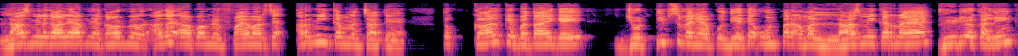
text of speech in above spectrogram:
लाजमी लगा लें अपने अकाउंट में। और अगर आप अपने फाइवर से अर्निंग करना चाहते हैं तो कल के बताए गए जो टिप्स मैंने आपको दिए थे, उन पर अमल लाजमी करना है। वीडियो का लिंक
